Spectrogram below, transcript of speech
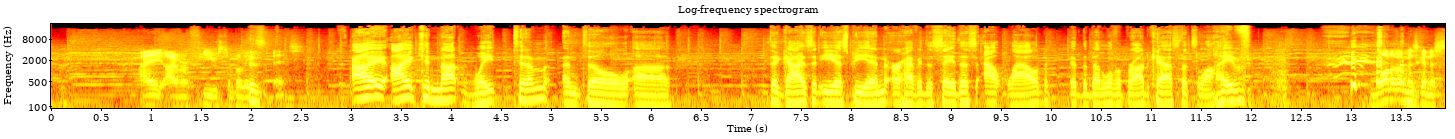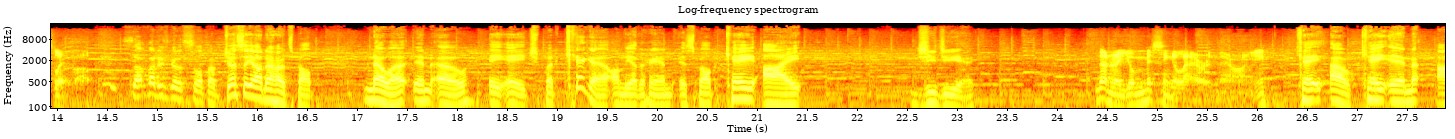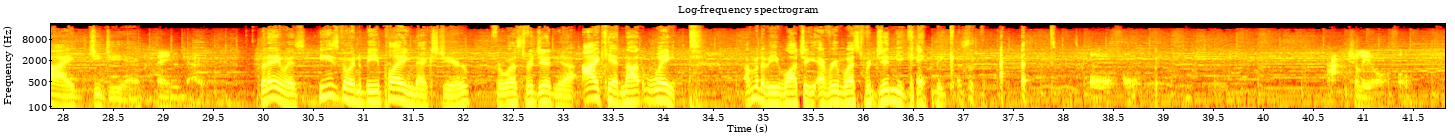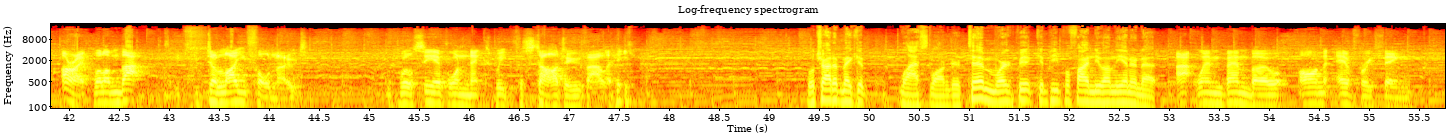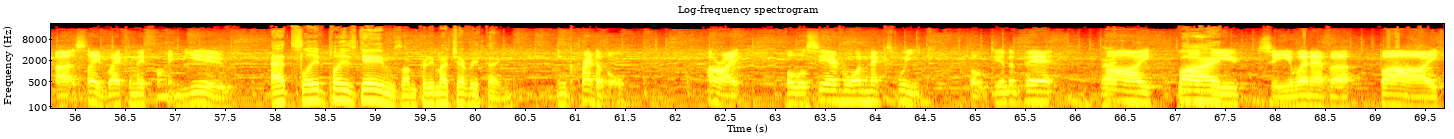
I, I refuse to believe His- this. I I cannot wait, Tim, until uh, the guys at ESPN are having to say this out loud in the middle of a broadcast that's live. One of them is going to slip up. Somebody's gonna slip up. Just so y'all know how it's spelled. Noah, N O A H, but Kiga, on the other hand, is spelled K I G G A. No, no, no, you're missing a letter in there, aren't you? K oh K N I G G A. There you go. But anyways, he's going to be playing next year for West Virginia. I cannot wait. I'm going to be watching every West Virginia game because of that. Awful. Actually awful. All right, well, on that delightful note, we'll see everyone next week for Stardew Valley. We'll try to make it last longer. Tim, where can people find you on the internet? At Wembembo on everything. Uh, Slade, where can they find you? At Slade Plays Games on pretty much everything. Incredible. All right, well, we'll see everyone next week. Talk to you in a bit. Right. Bye. Bye. Love you. See you whenever. Bye.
